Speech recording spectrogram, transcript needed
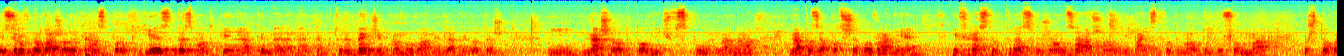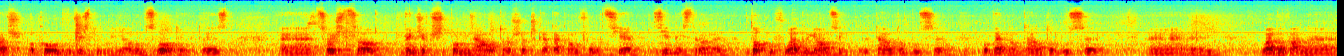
E, Zrównoważony transport jest bez wątpienia tym elementem, który będzie promowany, dlatego też i nasza odpowiedź wspólna na, na to zapotrzebowanie. Infrastruktura służąca, Szanowni Państwo, tym autobusom ma kosztować około 20 milionów złotych. To jest e, coś, co będzie przypominało troszeczkę taką funkcję z jednej strony doków ładujących te autobusy, bo będą te autobusy e, ładowane e,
